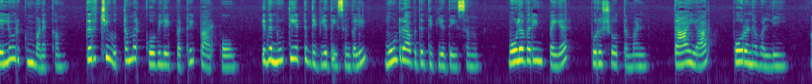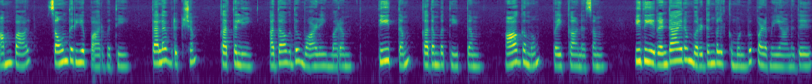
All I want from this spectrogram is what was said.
எல்லோருக்கும் வணக்கம். திருச்சி உத்தமர் கோவிலை பற்றி பார்ப்போம். இது நூற்றி எட்டு திவ்ய தேசங்களில் மூன்றாவது திவ்ய தேசம். மூலவரின் பெயர் புருஷோத்தமன். தாயார் பூரணவள்ளி அம்பாள் சௌந்தரிய பார்வதி. தலவிருக்ஷம் கதலி அதாவது வாழை மரம். தீர்த்தம் கதம்ப தீர்த்தம். ஆகமம் வைக்கானசம் இது இரண்டாயிரம் வருடங்களுக்கு முன்பு பழமையானது.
